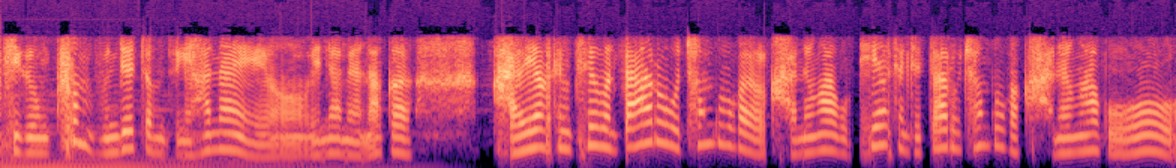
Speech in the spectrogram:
지금 큰 문제점 중에 하나예요. 왜냐하면 아까 가해 학생 측은 따로 청구가 가능하고 피해 학생 측 따로 청구가 가능하고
